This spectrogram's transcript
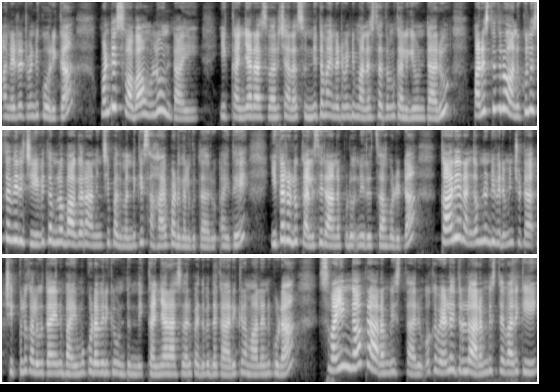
అనేటటువంటి కోరిక వంటి స్వభావములు ఉంటాయి. ఈ కన్యా రాశి వారు చాలా సున్నితమైనటువంటి మనస్తత్వం కలిగి ఉంటారు. పరిస్థితులు అనుకూలిస్తే వీరి జీవితంలో బాగా రాణించి పది మందికి సహాయపడగలుగుతారు. అయితే ఇతరులు కలిసి రానప్పుడు నిరుత్సాహపడుట కార్యరంగం నుండి విరమించుట చిక్కులు కలుగుతాయని భయము కూడా వీరికి ఉంటుంది. కన్యారాశి వారు పెద్ద పెద్ద కార్యక్రమాలను కూడా స్వయంగా ప్రారంభిస్తారు. ఒకవేళ ఇతరులు ఆరంభిస్తే వారికి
